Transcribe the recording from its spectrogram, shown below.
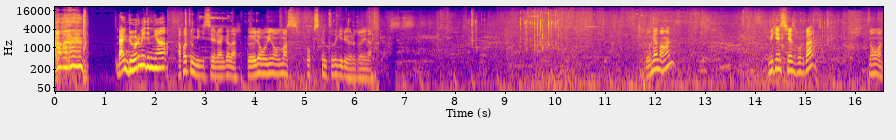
Aa! Ben görmedim ya. Kapatın bilgisayarı agalar. Böyle oyun olmaz. Çok sıkıntılı giriyoruz oyuna. O ne lan? Bir keseceğiz burada. No one.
